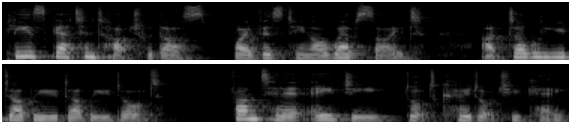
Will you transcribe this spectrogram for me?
please get in touch with us by visiting our website at www.frontierag.co.uk.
